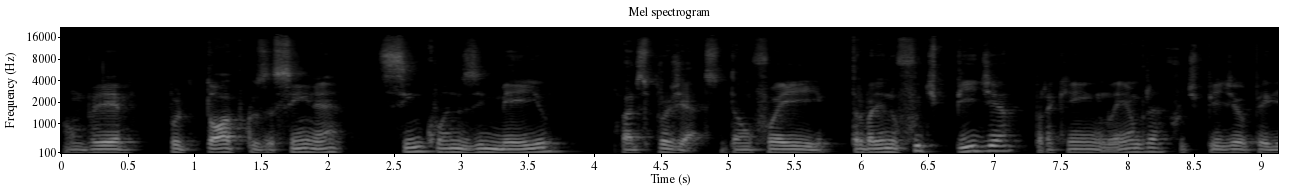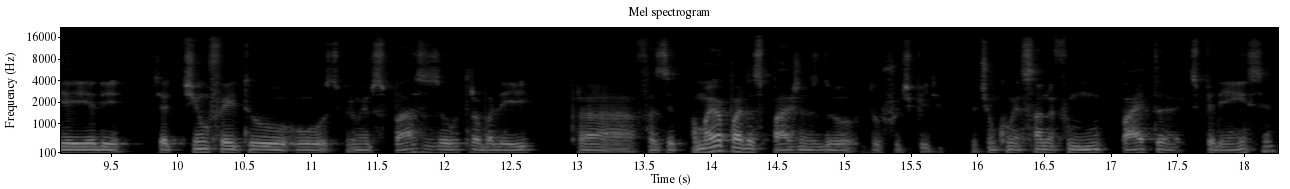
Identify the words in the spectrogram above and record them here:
vamos ver por tópicos, assim, né? Cinco anos e meio vários projetos. Então foi trabalhei no Foodpedia, para quem lembra, Foodpedia eu peguei ele, já tinham feito os primeiros passos, eu trabalhei para fazer a maior parte das páginas do, do Foodpedia. Eu tinha começado, foi uma baita experiência.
